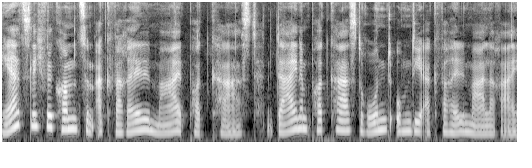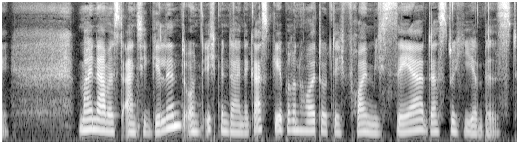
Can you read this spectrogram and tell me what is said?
Herzlich willkommen zum Aquarell-Mal-Podcast, deinem Podcast rund um die Aquarellmalerei. Mein Name ist Antje Gilland und ich bin deine Gastgeberin heute und ich freue mich sehr, dass du hier bist.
